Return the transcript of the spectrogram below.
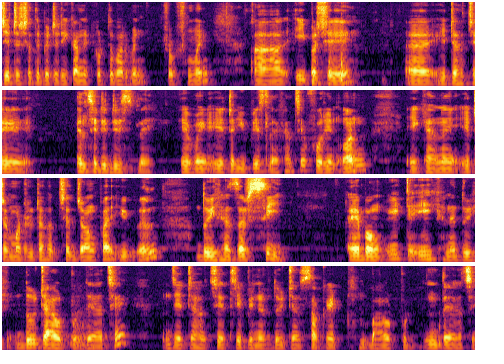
যেটার সাথে ব্যাটারি কানেক্ট করতে পারবেন সবসময়। আর এই পাশে এটা হচ্ছে এলসিডি ডিসপ্লে এবং এটা ইউপিএস লেখা আছে ফোর ইন ওয়ান এখানে এটার মডেলটা হচ্ছে জংফা ইউএল ২০০০ এবং এইটা, এইখানে দুই, দুইটা আউটপুট দেওয়া আছে। যেটা হচ্ছে 3 পিনের ২ টা সকেট বা আউটপুট দেওয়া আছে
